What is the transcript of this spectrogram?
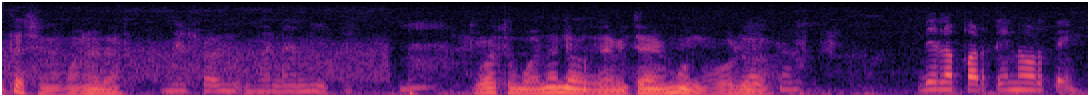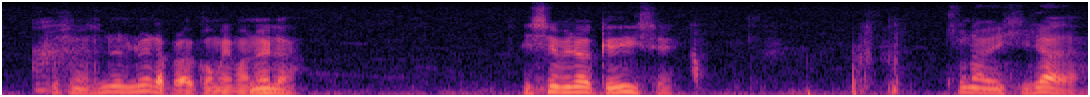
estás haciendo, Manuela? Me robé un bananito. Robaste un banano de la mitad del mundo, De boludo. acá. De la parte norte. Eso no, no era para comer, Manuela. Sí, mirá lo que dice. Es una vigilada.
